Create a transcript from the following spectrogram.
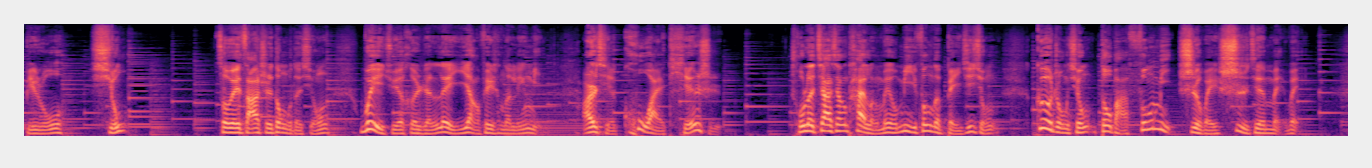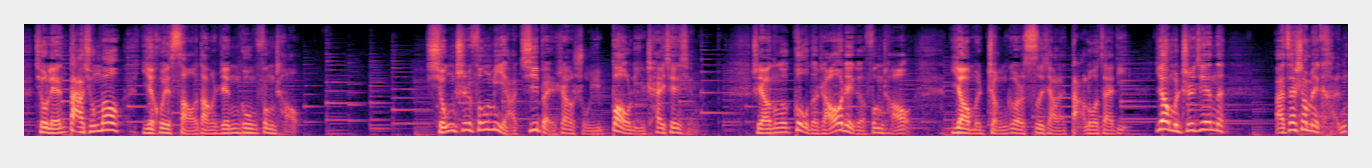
比如熊。作为杂食动物的熊，味觉和人类一样非常的灵敏，而且酷爱甜食。除了家乡太冷没有蜜蜂的北极熊，各种熊都把蜂蜜视为世间美味。就连大熊猫也会扫荡人工蜂巢。熊吃蜂蜜啊，基本上属于暴力拆迁型，只要能够够得着这个蜂巢，要么整个撕下来打落在地，要么直接呢，啊在上面啃，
